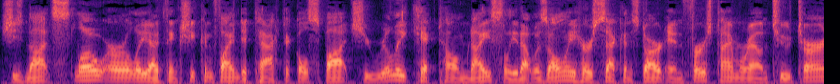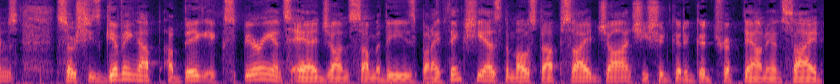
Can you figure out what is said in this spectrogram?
She's not slow early. I think she can find a tactical spot. She really kicked home nicely. That was only her second start and first time around two turns. So she's giving up a big experience edge on some of these, but I think she has the most upside, John. She should get a good trip down inside,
